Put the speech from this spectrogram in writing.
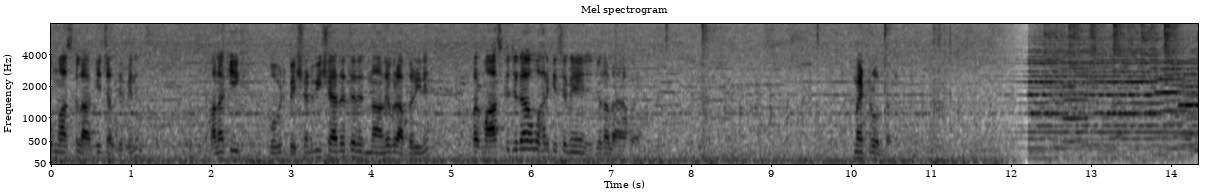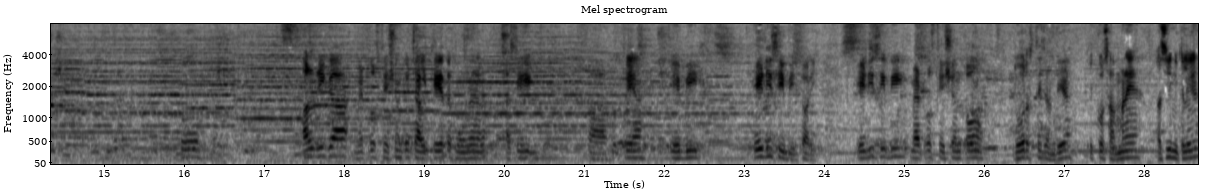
ਉਹ ਮਾਸਕ ਲਾ ਕੇ ਚੱਲਦੇ ਪਏ ਨੇ। ਹਾਲਾਂਕਿ ਕੋਵਿਡ ਪੇਸ਼ੈਂਟ ਵੀ ਸ਼ਾਇਦ ਇੱਥੇ ਨਾਂ ਦੇ ਬਰਾਬਰ ਹੀ ਨੇ ਪਰ ਮਾਸਕ ਜਿਹੜਾ ਉਹ ਹਰ ਕਿਸੇ ਨੇ ਜਿਹੜਾ ਲਾਇਆ ਹੋਇਆ। ਮੈਟਰੋ ਦਾ ਤੋ ਅਲਰੀਗਾ ਮੈਟਰੋ ਸਟੇਸ਼ਨ ਤੋਂ ਚੱਲ ਕੇ ਤੇ ਹੁਣ ਅਸੀਂ ਅਹ, ਉਤਰੇ ਆ A B A D C B sorry A D C B metro station ਤੋਂ ਦੋ ਰਸਤੇ ਜਾਂਦੇ ਆ ਇੱਕੋ ਸਾਹਮਣੇ ਆ ਅਸੀਂ ਨਿਕਲੇ ਆ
